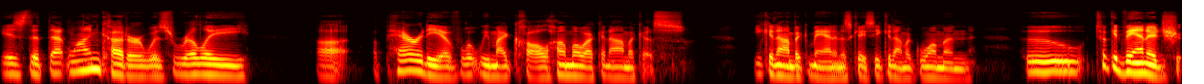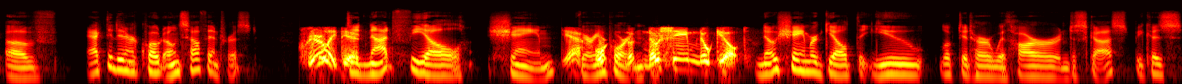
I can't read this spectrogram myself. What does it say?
is that that line cutter was really uh, a parody of what we might call Homo economicus, economic man, in this case, economic woman, who took advantage of, acted in her quote, own self interest, Clearly did. did not feel shame, yeah, very or- important, No, no shame, no guilt. no shame or guilt that you looked at her with horror and disgust because,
